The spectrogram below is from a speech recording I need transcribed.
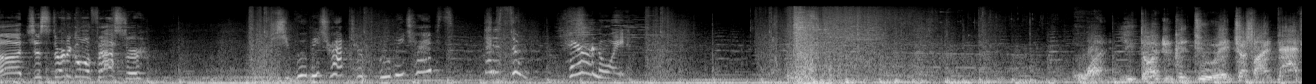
Uh, just started going faster. She booby trapped her booby traps? That is so paranoid. What? You thought you could do it just like that?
